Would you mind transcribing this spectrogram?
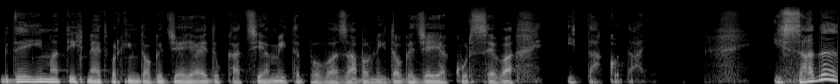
gde ima tih networking događaja, edukacija, meetupova, zabavnih događaja, kurseva i tako dalje. I sada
